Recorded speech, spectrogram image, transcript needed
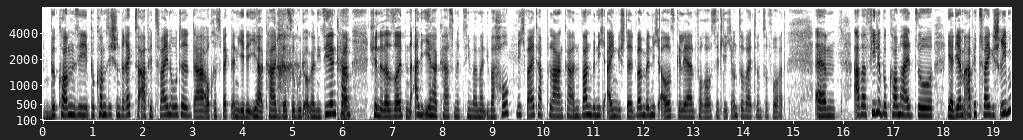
hm. bekommen sie bekommen sie schon direkt zur AP2-Note, da auch Respekt an jede IHK, die das so gut organisieren kann. Ja. Ich finde, da sollten alle IHKs mitziehen, weil man überhaupt nicht weiter planen kann, wann bin ich eingestellt, wann bin ich ausgelernt voraussichtlich und so weiter und so fort. Ähm, aber viele bekommen halt so, ja, die haben AP2 geschrieben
